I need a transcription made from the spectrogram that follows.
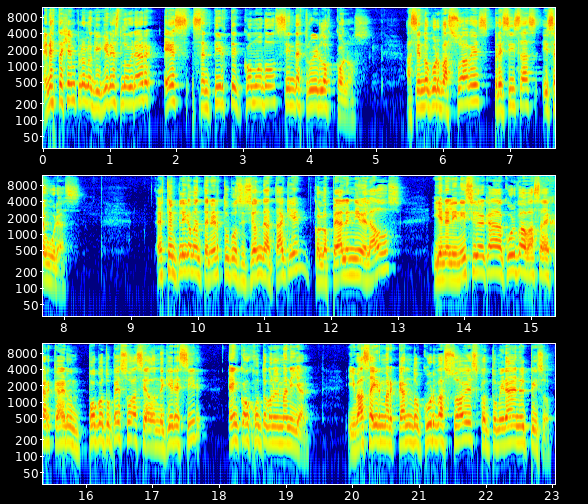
en este ejemplo lo que quieres lograr es sentirte cómodo sin destruir los conos, haciendo curvas suaves, precisas y seguras. Esto implica mantener tu posición de ataque con los pedales nivelados y en el inicio de cada curva vas a dejar caer un poco tu peso hacia donde quieres ir en conjunto con el manillar y vas a ir marcando curvas suaves con tu mirada en el piso.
